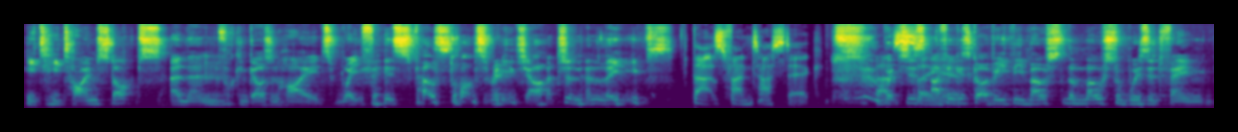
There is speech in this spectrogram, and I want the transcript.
He he time stops and then Mm. fucking goes and hides, wait for his spell slot to recharge, and then leaves. That's fantastic. Which is, so I think, it's got to be the most the most wizard thing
